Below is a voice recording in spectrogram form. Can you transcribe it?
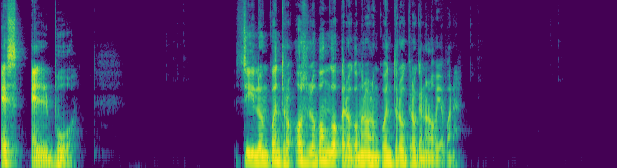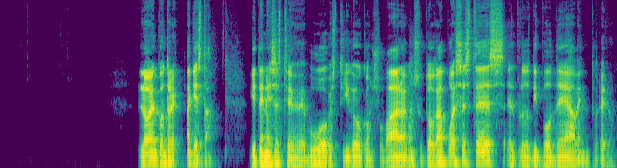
es el búho. Si lo encuentro os lo pongo, pero como no lo encuentro creo que no lo voy a poner. Lo encontré, aquí está. Y tenéis este búho vestido con su vara, con su toga, pues este es el prototipo de aventurero.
